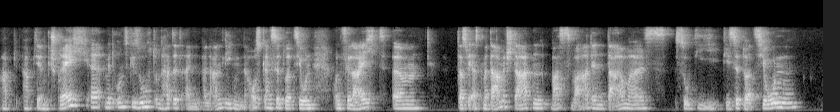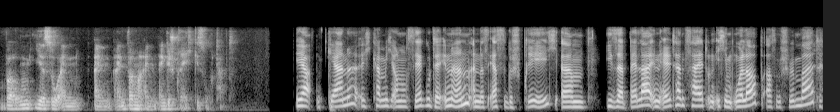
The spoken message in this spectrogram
habt, habt ihr ein Gespräch äh, mit uns gesucht und hattet ein, ein Anliegen, eine Ausgangssituation. Und vielleicht, ähm, dass wir erstmal damit starten, was war denn damals so die, die Situation, warum ihr so ein, ein, einfach mal ein, ein Gespräch gesucht habt? Ja, gerne. Ich kann mich auch noch sehr gut erinnern an das erste Gespräch. Ähm, Isabella in Elternzeit und ich im Urlaub aus dem Schwimmbad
